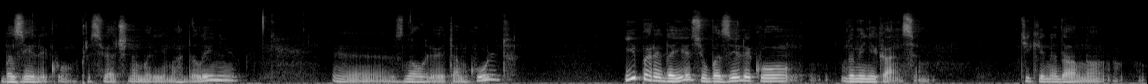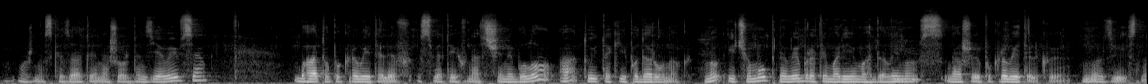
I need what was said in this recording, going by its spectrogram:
базиліку, присвячену Марії Магдалині, е, зновлює там культ і передає цю базиліку домініканцям. Тільки недавно, можна сказати, наш орден з'явився. Багато покровителів святих в нас ще не було, а тут такий подарунок. Ну і чому б не вибрати Марію Магдалину з нашою покровителькою? Ну, звісно.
